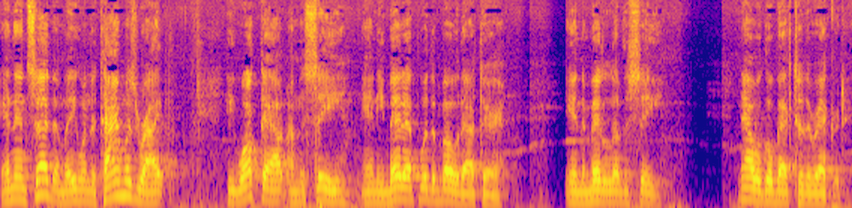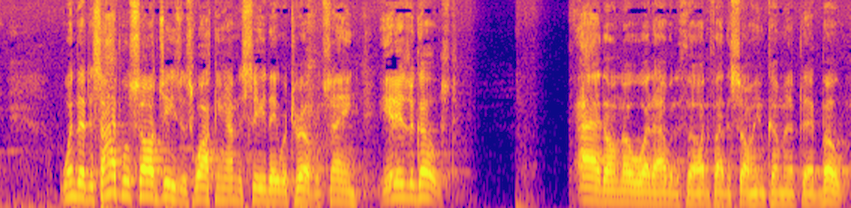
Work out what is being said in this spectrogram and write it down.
And then suddenly, when the time was ripe, he walked out on the sea and he met up with a boat out there in the middle of the sea. Now we'll go back to the record. When the disciples saw Jesus walking on the sea, they were troubled, saying, It is a ghost. I don't know what I would have thought if I'd have saw him coming up that boat.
